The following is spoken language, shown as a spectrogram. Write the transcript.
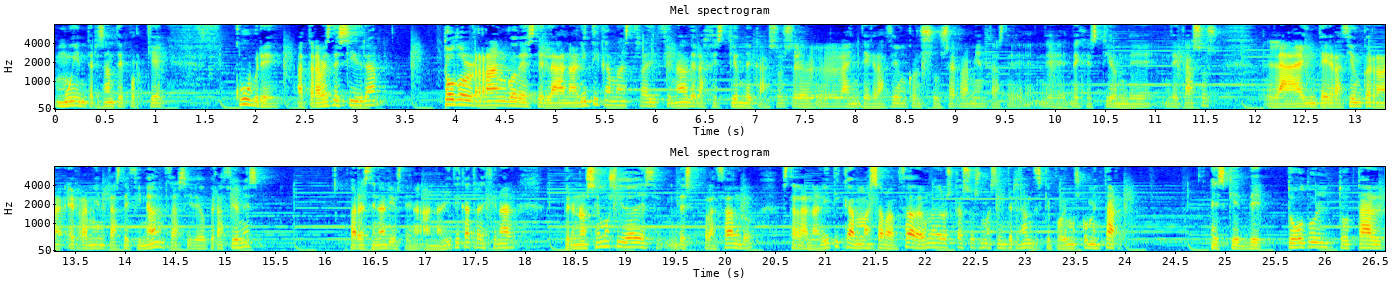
muy interesante porque cubre a través de Sidra todo el rango desde la analítica más tradicional de la gestión de casos, la integración con sus herramientas de, gestión de, casos, la integración con herramientas de finanzas y de operaciones para escenarios de analítica tradicional, pero nos hemos ido desplazando hasta la analítica más avanzada. Uno de los casos más interesantes que podemos comentar es que de todo el total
